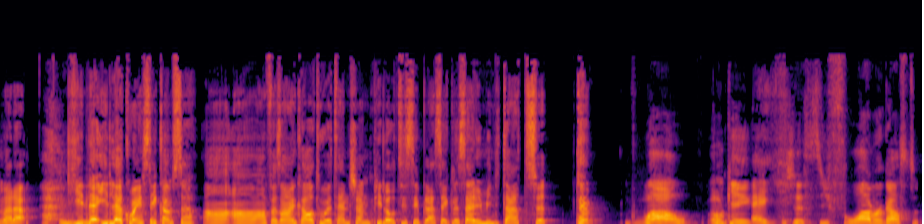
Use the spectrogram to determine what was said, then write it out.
voilà. Il l'a, il l'a coincé comme ça, en, en, en faisant un call to attention, puis l'autre, il s'est placé avec le salut militaire tout de suite. Wow! OK. Hey. Je suis flabbergasted.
